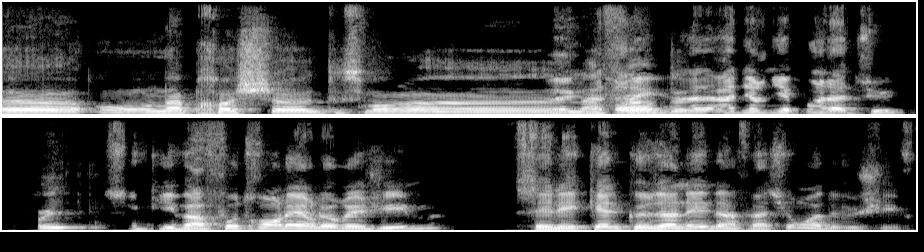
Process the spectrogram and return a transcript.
euh, on approche euh, doucement euh, la fin de... un dernier point là-dessus. Oui, Ce qui va foutre en l'air le régime, c'est les quelques années d'inflation à deux chiffres.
